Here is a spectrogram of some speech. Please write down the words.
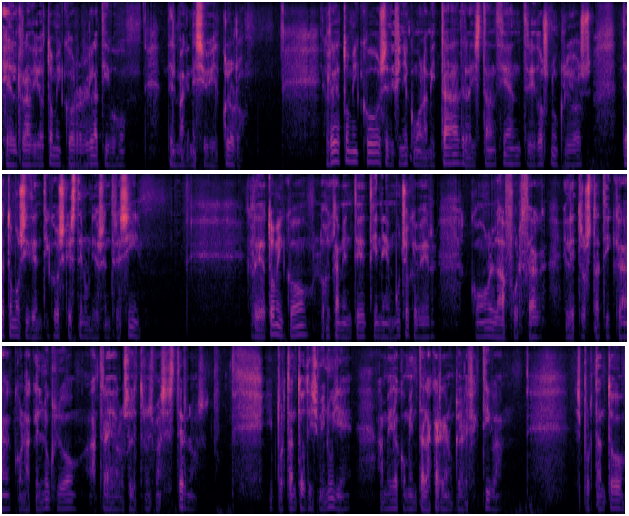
el radio atómico relativo del magnesio y el cloro. El radio atómico se define como la mitad de la distancia entre dos núcleos de átomos idénticos que estén unidos entre sí. El radio atómico, lógicamente, tiene mucho que ver con la fuerza electrostática con la que el núcleo atrae a los electrones más externos y por tanto disminuye a medida que aumenta la carga nuclear efectiva. Es por tanto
